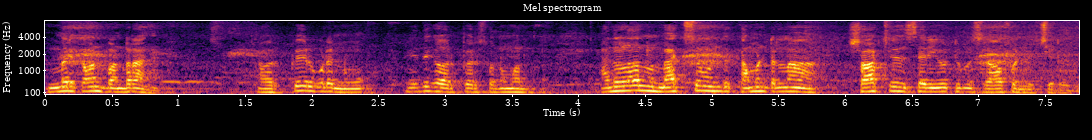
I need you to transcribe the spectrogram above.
இந்த மாதிரி கமெண்ட் பண்ணுறாங்க அவர் பேர் கூட இன்னும் எதுக்கு அவர் பேர் சொல்ல மாதிரி அதனால தான் நான் மேக்ஸிமம் வந்து கமெண்ட் எல்லாம் ஷார்ட்ஸ்லையும் சரி யூடியூப் சரி ஆஃப் பண்ணி வச்சிடுறது.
